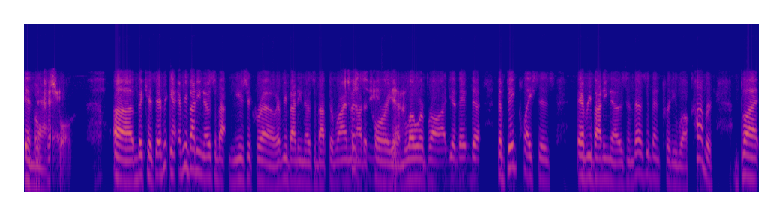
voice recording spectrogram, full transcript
in Okay. Nashville. Uh, because every you know, everybody knows about Music Row, everybody knows about the Ryman Auditorium, yeah. Lower Broad. Yeah, they, the the big places everybody knows, and those have been pretty well covered. But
